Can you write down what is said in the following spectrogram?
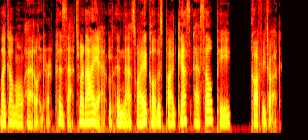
like a Long Islander because that's what I am. And that's why I call this podcast SLP Coffee Talk.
